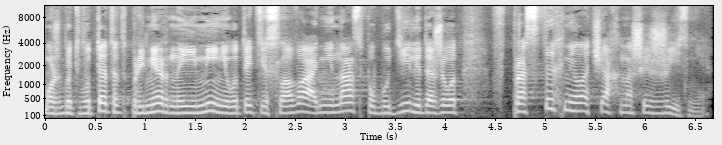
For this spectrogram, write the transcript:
может быть, вот этот пример наименее, вот эти слова, они нас побудили даже вот в простых мелочах нашей жизни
